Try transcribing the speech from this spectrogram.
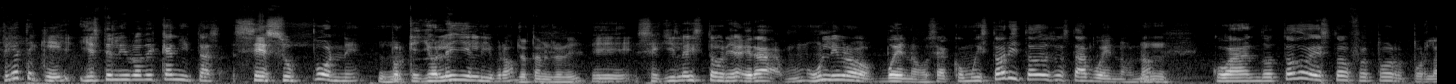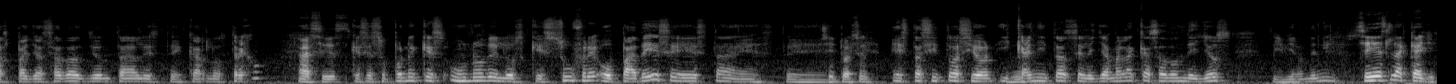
Fíjate que y, y este libro de Cañitas se supone, porque yo leí el libro, yo también lo leí. eh, seguí la historia, era un, un libro bueno, o sea, como historia y todo eso está bueno, ¿no? Cuando todo esto fue por, por las payasadas de un tal este Carlos Trejo, Así es. que se supone que es uno de los que sufre o padece esta, este, Situación. esta situación y Ujú. Cañitas se le llama la casa donde ellos vivieron de niños. Sí, es la calle.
